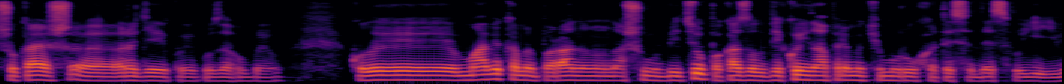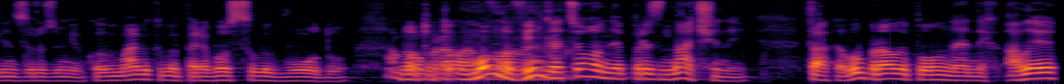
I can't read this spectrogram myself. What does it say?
шукаєш е, радійку, яку загубив. Коли мавіками пораненому нашому бійцю показували, в який напрямок йому рухатися, де свої, і він зрозумів. Коли мавіками перевозили воду. Або ну, тобто, умовно, він для цього не призначений. Так, або брали полонених. Але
